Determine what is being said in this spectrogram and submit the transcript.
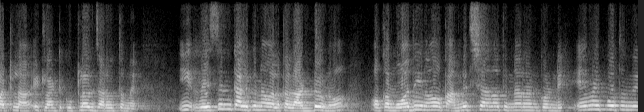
పట్ల ఇట్లాంటి కుట్రలు జరుగుతున్నాయి. ఈ రెసిన్ కలిపిన వాళ్ళకి లడ్డూను ఒక మోదీనో ఒక అమిత్ షానో తిన్నారనుకోండి ఏమైపోతుంది?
